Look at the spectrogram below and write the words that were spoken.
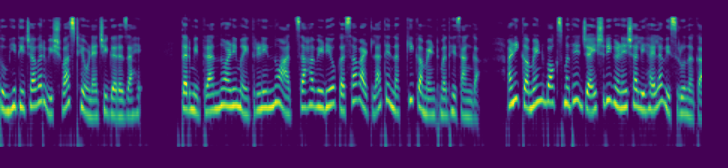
तुम्ही तिच्यावर विश्वास ठेवण्याची गरज आहे. तर मित्रांनो आणि मैत्रिणींनो आजचा हा व्हिडिओ कसा वाटला ते नक्की कमेंटमध्ये सांगा. आणि कमेंट बॉक्समध्ये जय श्री गणेशा लिहायला विसरू नका.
